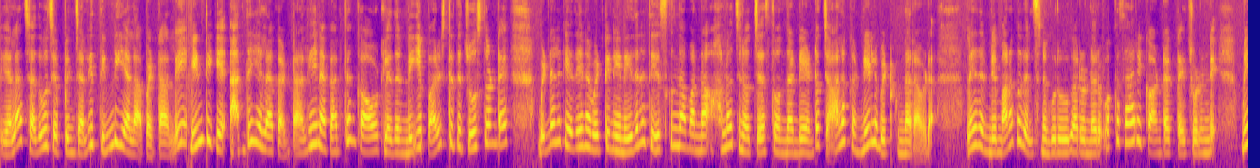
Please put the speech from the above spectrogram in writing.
ఎలా చదువు చెప్పించాలి? తిండి ఎలా పెట్టాలి? ఇంటికి అద్దె ఎలా కట్టాలి? నాకు అర్థం కావట్లేదండి. ఈ పరిస్థితి చూస్తుంటే బిడ్డలకి ఏదైనా పెట్టి నేను ఏదైనా తీసుకుందామన్న ఆలోచన వచ్చేస్తోందండి అంటూ చాలా కన్నీళ్ళు పెట్టుకున్నారు ఆవిడ. లేదండి మనకు తెలిసిన గురువు గారు ఉన్నారు. ఒక్కసారి కాంటాక్ట్ అయ్యి చూడండి. మీ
